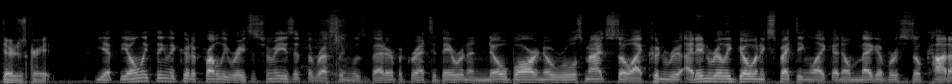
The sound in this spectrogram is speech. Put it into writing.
they're just great. Yep. The only thing that could have probably raised this for me is if the wrestling was better. But granted, they were in a no bar, no rules match, so I couldn't. Re- I didn't really go in expecting like an Omega versus Okada.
